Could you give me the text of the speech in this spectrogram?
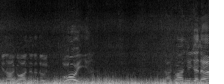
ginagawa nila doon. Uy! Ginagawa nyo dyan, ha?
